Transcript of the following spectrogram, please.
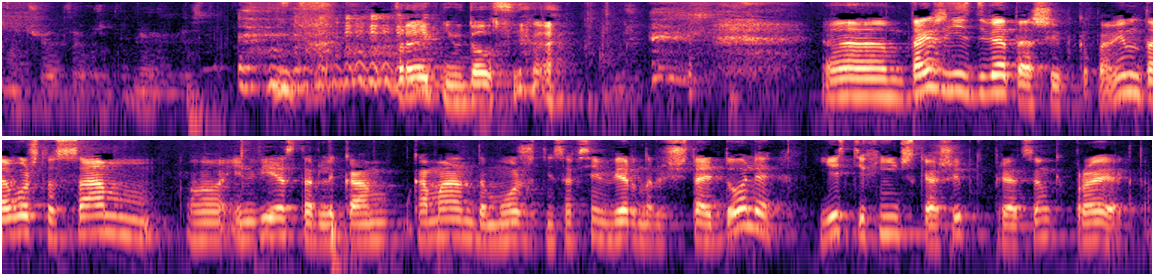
Ну что, это уже проблема инвестора. Проект не удался. Эм, Также есть девятая ошибка. Помимо того, что сам э, инвестор или ком- команда может не совсем верно рассчитать доли, есть технические ошибки при оценке проекта.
